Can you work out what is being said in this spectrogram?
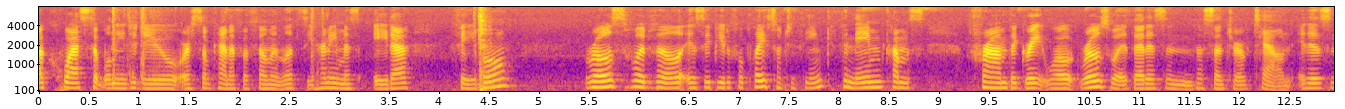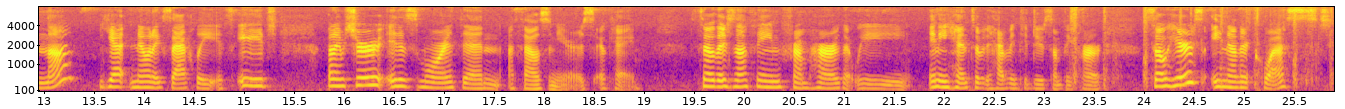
a quest that we'll need to do or some kind of fulfillment. Let's see, her name is Ada Fable. Rosewoodville is a beautiful place, don't you think? The name comes from the great rosewood that is in the center of town. It is not yet known exactly its age, but I'm sure it is more than a thousand years. Okay, so there's nothing from her that we, any hint of it having to do something for her. So here's another quest.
